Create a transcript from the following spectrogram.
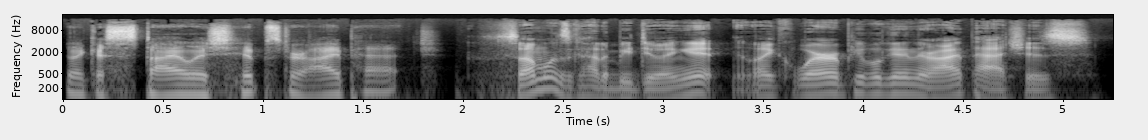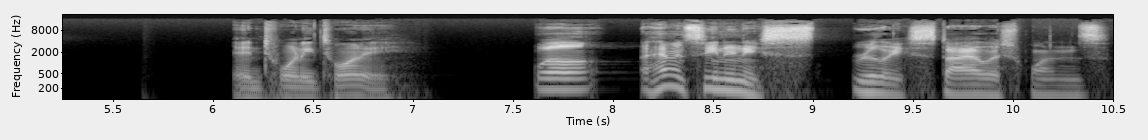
Like a stylish hipster eye patch. Someone's got to be doing it. Like, where are people getting their eye patches in 2020? Well, I haven't seen any really stylish ones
